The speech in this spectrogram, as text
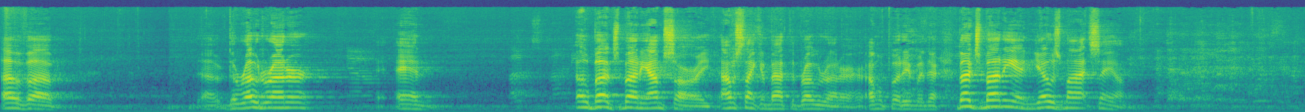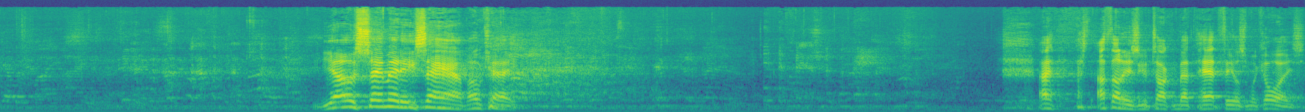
of uh, uh, the Roadrunner and oh Bugs Bunny. I'm sorry, I was thinking about the Roadrunner. I'm gonna put him in there. Bugs Bunny and Yosemite Sam. Yosemite Sam. Okay. I, I thought he was going to talk about the Hatfields McCoys.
